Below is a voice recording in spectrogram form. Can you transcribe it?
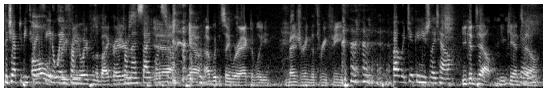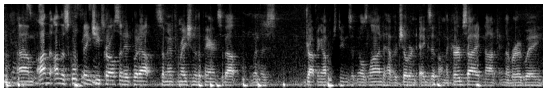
that you have to be three Oh, feet away three from... feet away from the bike riders? from a cyclist, Yeah, yeah, I wouldn't say we're actively measuring the three feet. Oh, but you can usually tell. You can tell, you can Yeah, tell. you can tell. Um, On, the on the school thing, Chief Carlson had put out some information to the parents about when there's dropping off their students at Mills Lawn to have their children exit on the curbside, not in the roadway,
